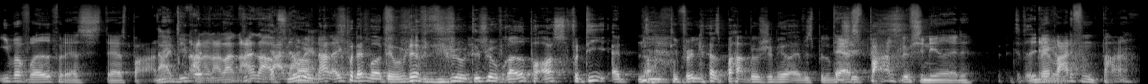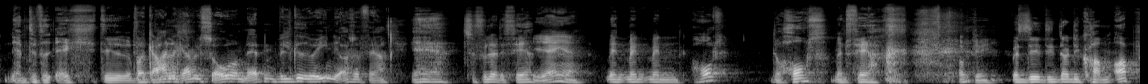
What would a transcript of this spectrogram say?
I var vrede på deres, deres barn. Nej, vi Nej, nej, nej, nej, nej, nej, absolut ikke. Nej, nej, ikke på den måde. Det var derfor, de blev, de blev vrede på os, fordi at de, de følte, at deres barn blev generet af, at vi spillede Deres musik. barn blev generet af det. Det ved jeg Hvad ikke. var det for en barn? Jamen, det ved jeg ikke. Det var Barnet gammelt. gerne ville sove om natten, hvilket jo egentlig også er fair. Ja, ja, selvfølgelig er det fair. Ja, ja. Men, men, men Hårdt. det var hårdt, men fair. Okay. Men det, det, når de kom op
